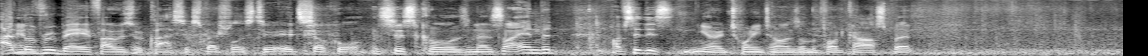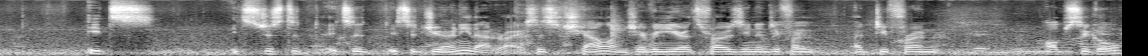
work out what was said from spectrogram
I'd love Roubaix if I was a classic specialist too. It's so cool. It's just cool, isn't it? It's like, and but I've said this, you know, twenty times on the podcast, but it's it's just a, it's a it's a journey that race. It's a challenge. Every year it throws in a different a different obstacle,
